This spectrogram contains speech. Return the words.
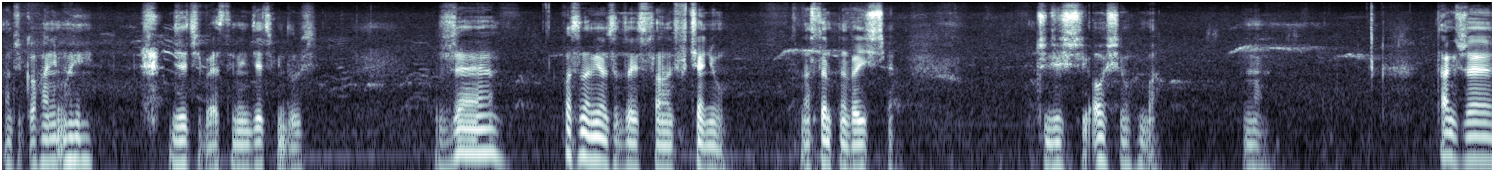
znaczy kochani moi dzieci, bo ja z tymi dziećmi dusi, że postanowiłem sobie tutaj stanąć w cieniu. Następne wejście. 38 chyba. No. Także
